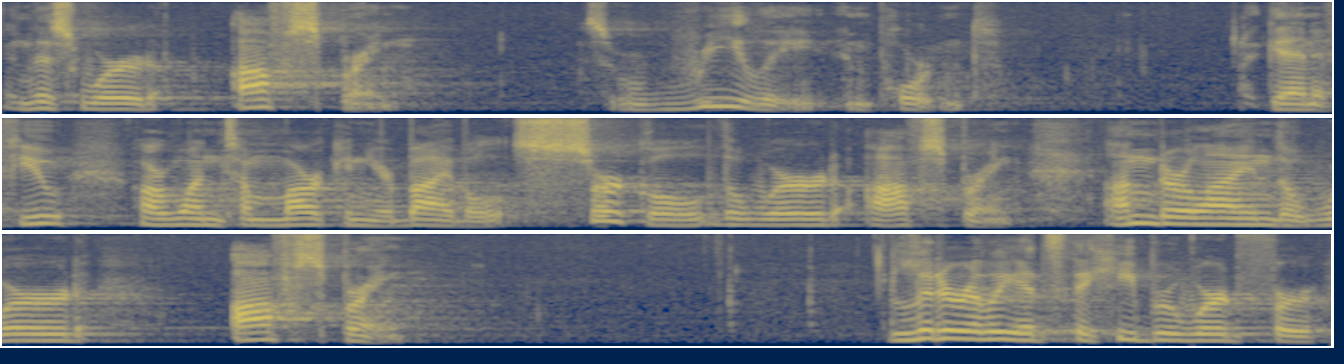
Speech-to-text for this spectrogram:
And this word, offspring, is really important. Again, if you are one to mark in your Bible, circle the word offspring, underline the word offspring. Literally, it's the Hebrew word for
